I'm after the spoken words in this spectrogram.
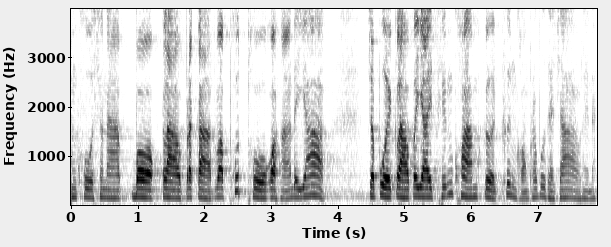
ำโฆษณาบอกกล่าวประกาศว่าพุทโธก็หาได้ยาก จะป่วยกล่าวไปยายถึงความเกิดขึ้นของพระพุทธเจ้าเนี่ยนะ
